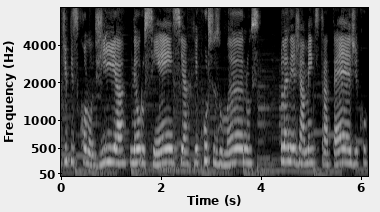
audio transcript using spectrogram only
de psicologia, neurociência, recursos humanos, planejamento estratégico.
